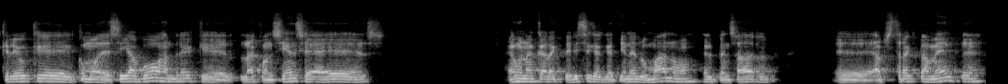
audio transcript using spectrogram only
creo que, como decía vos, André, que la conciencia es, es una característica que tiene el humano, el pensar eh, abstractamente.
